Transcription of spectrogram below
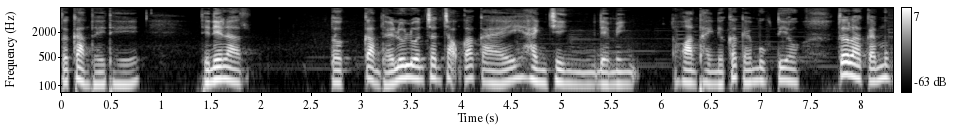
tớ cảm thấy thế. Thế nên là tớ cảm thấy luôn luôn trân trọng các cái hành trình để mình hoàn thành được các cái mục tiêu. Tức là cái mục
